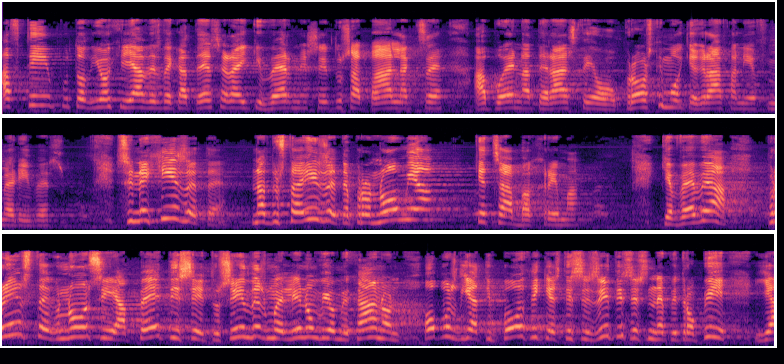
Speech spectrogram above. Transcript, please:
Αυτοί που το 2014 η κυβέρνηση τους απάλαξε από ένα τεράστιο πρόστιμο και γράφαν οι εφημερίδες. Συνεχίζετε να τους ταΐζετε προνόμια και τσάμπα χρήμα. Και βέβαια, πριν στεγνώσει η απέτηση του Σύνδεσμου Ελλήνων Βιομηχάνων, όπως διατυπώθηκε στη συζήτηση στην Επιτροπή για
